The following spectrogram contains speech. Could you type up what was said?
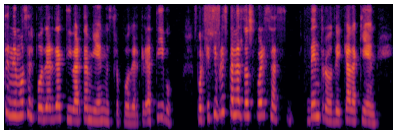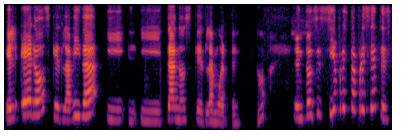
tenemos el poder de activar también nuestro poder creativo, porque siempre están las dos fuerzas dentro de cada quien, el Eros, que es la vida, y, y Thanos, que es la muerte, ¿no? Entonces, siempre están presentes.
